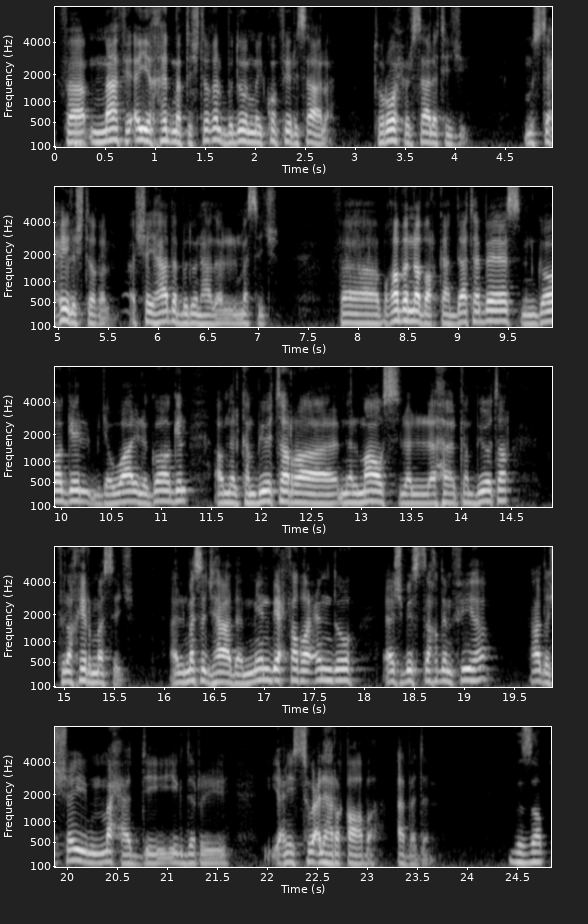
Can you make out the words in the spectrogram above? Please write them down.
فما في أي خدمة بتشتغل بدون ما يكون في رسالة. تروح ورساله تجي. مستحيل يشتغل. الشيء هذا بدون هذا ال message. فبغض النظر كان database من جوجل بجوالي لجوجل أو من الكمبيوتر آه، من الماوس للكمبيوتر في الأخير message. ال message هذا مين بيحفظها عنده؟ إيش بيستخدم فيها؟ هذا الشيء ما حد يقدر يعني يسوي عليها رقابة ابدا. بالضبط.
